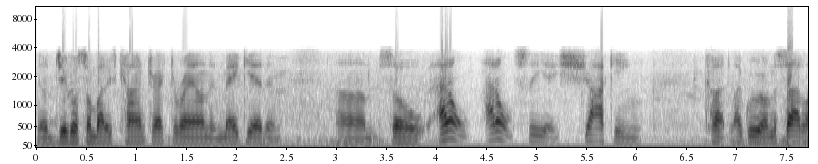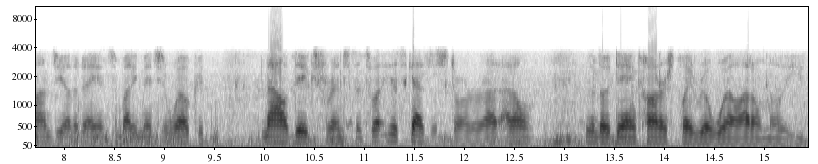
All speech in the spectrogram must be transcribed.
you know jiggle somebody's contract around and make it. And um, so I don't I don't see a shocking cut. Like we were on the sidelines the other day and somebody mentioned well could Na'il Diggs for instance well this guy's a starter. I, I don't even though Dan Connors played real well I don't know that you'd,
